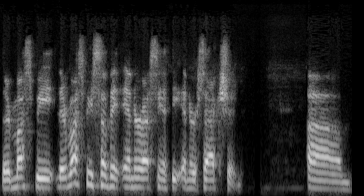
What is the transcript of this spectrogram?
There must be there must be something interesting at the intersection." Um,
